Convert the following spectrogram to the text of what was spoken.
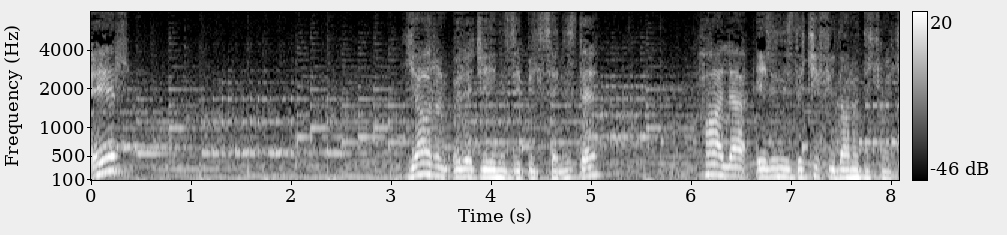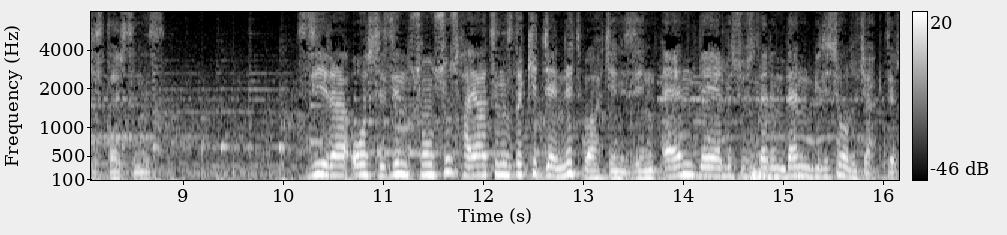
Eğer yarın öleceğinizi bilseniz de hala elinizdeki fidanı dikmek istersiniz. Zira o sizin sonsuz hayatınızdaki cennet bahçenizin en değerli süslerinden birisi olacaktır.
